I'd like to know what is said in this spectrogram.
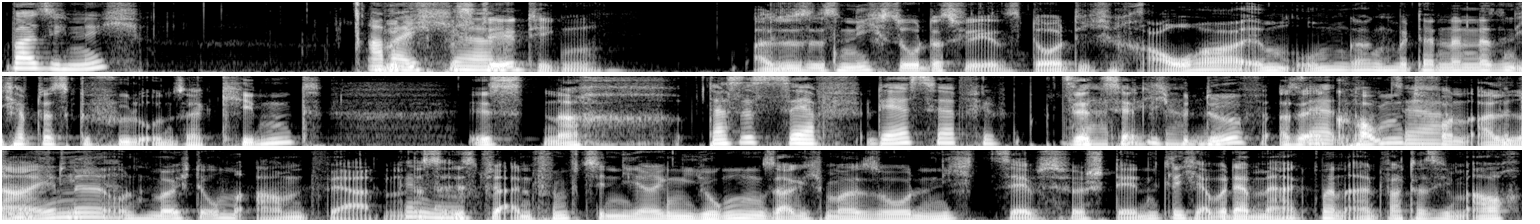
Weiß ich nicht. Aber würde ich, ich äh, bestätigen. Also es ist nicht so, dass wir jetzt deutlich rauer im Umgang miteinander sind. Ich habe das Gefühl, unser Kind ist nach das ist sehr, der ist sehr viel sehr zärtlich ne? bedürftig. Also er Sehr- und kommt von alleine ja. und möchte umarmt werden. Das Genau. ist für einen 15-jährigen Jungen, sage ich mal so, nicht selbstverständlich. Aber da merkt man einfach, dass ihm auch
